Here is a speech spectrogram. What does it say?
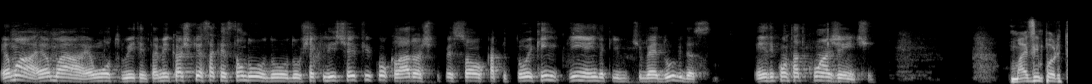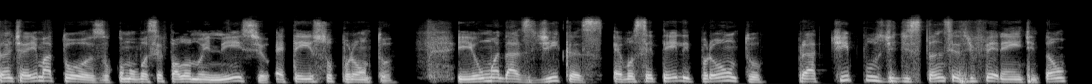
É, uma, é, uma, é um outro item também, que eu acho que essa questão do, do, do checklist aí ficou claro, acho que o pessoal captou, e quem, quem ainda que tiver dúvidas, entre em contato com a gente. O mais importante aí, Matoso, como você falou no início, é ter isso pronto. E uma das dicas é você ter ele pronto para tipos de distâncias diferentes. Então,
